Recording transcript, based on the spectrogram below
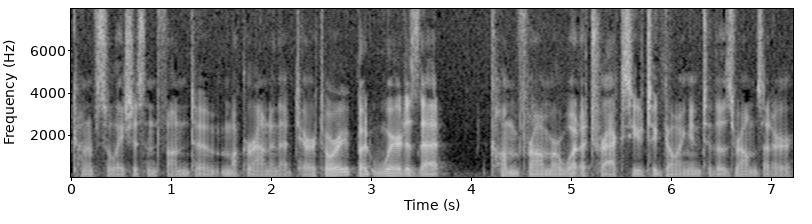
kind of salacious and fun to muck around in that territory, but where does that come from or what attracts you to going into those realms that are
